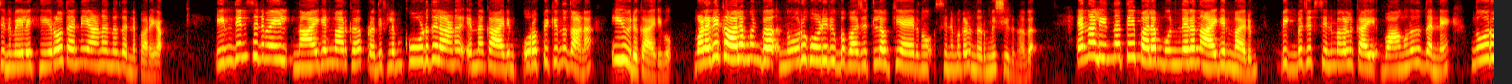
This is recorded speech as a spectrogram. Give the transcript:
സിനിമയിലെ ഹീറോ തന്നെയാണ് എന്ന് തന്നെ പറയാം. ഇന്ത്യൻ സിനിമയിൽ നായകന്മാർക്ക് പ്രതിഫലം കൂടുതലാണ് എന്ന കാര്യം ഉറപ്പിക്കുന്നതാണ് ഈ ഒരു കാര്യവും. വളരെ കാലം മുൻപ് നൂറ് കോടി രൂപ ബജറ്റിലൊക്കെയായിരുന്നു സിനിമകൾ നിർമ്മിച്ചിരുന്നത്. എന്നാൽ ഇന്നത്തെ പല മുൻനിര നായകന്മാരും ബിഗ് ബജറ്റ് സിനിമകൾക്കായി വാങ്ങുന്നത് തന്നെ നൂറ്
